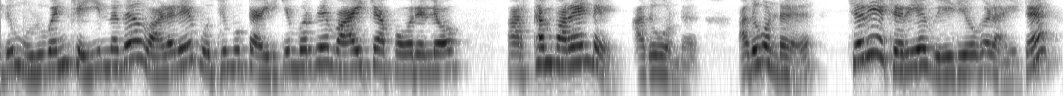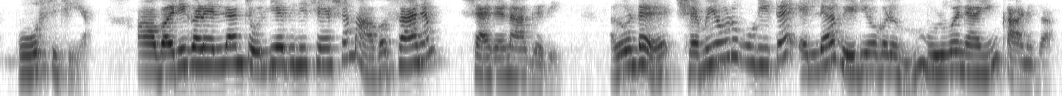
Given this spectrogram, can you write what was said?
ഇത് മുഴുവൻ ചെയ്യുന്നത് വളരെ ബുദ്ധിമുട്ടായിരിക്കും. വെറുതെ വായിച്ചാൽ പോരല്ലോ. അർത്ഥം പറയണ്ടേ? അതുകൊണ്ട്. അതുകൊണ്ട് ചെറിയ ചെറിയ വീഡിയോകളായിട്ട് പോസ്റ്റ് ചെയ്യാം. ആ വരികളെല്ലാം ചൊല്ലിയതിന് ശേഷം അവസാനം ശരണാഗതി. അതുകൊണ്ട് ക്ഷമയോട് കൂടിയിട്ട് എല്ലാ വീഡിയോകളും മുഴുവനായും കാണുക.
